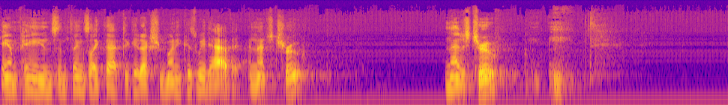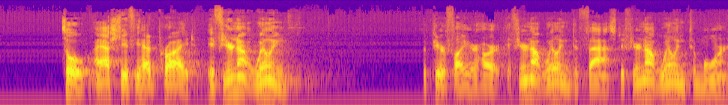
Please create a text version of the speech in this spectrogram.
campaigns and things like that to get extra money because we'd have it. And that's true. And that is true. so I asked you if you had pride. If you're not willing to purify your heart, if you're not willing to fast, if you're not willing to mourn,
